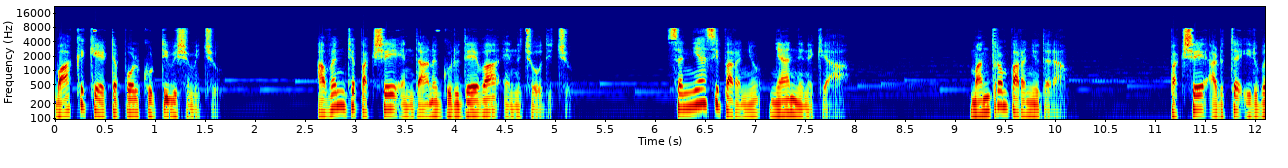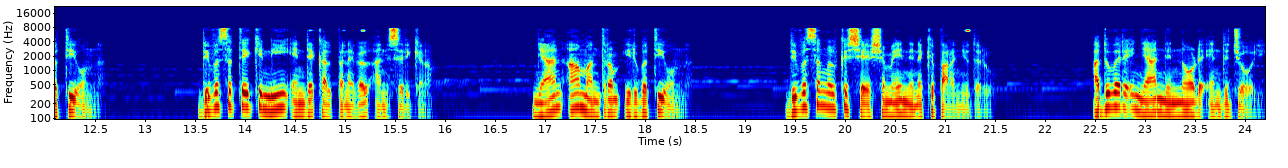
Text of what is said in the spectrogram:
വാക്ക് കേട്ടപ്പോൾ കുട്ടി വിഷമിച്ചു. അവന്റെ പക്ഷേ എന്താണ് ഗുരുദേവ എന്ന് ചോദിച്ചു. സന്യാസി പറഞ്ഞു ഞാൻ നിനക്ക് ആ മന്ത്രം പറഞ്ഞു തരാം. പക്ഷേ അടുത്ത ഇരുപത്തിയൊന്ന്. ദിവസത്തേക്ക് നീ എന്റെ കൽപ്പനകൾ അനുസരിക്കണം. ഞാൻ ആ മന്ത്രം ഇരുപത്തിയൊന്ന്. ദിവസങ്ങൾക്ക് ശേഷമേ നിനക്ക് പറഞ്ഞു തരൂ അതുവരെ ഞാൻ നിന്നോട് എന്ത് ജോലി?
